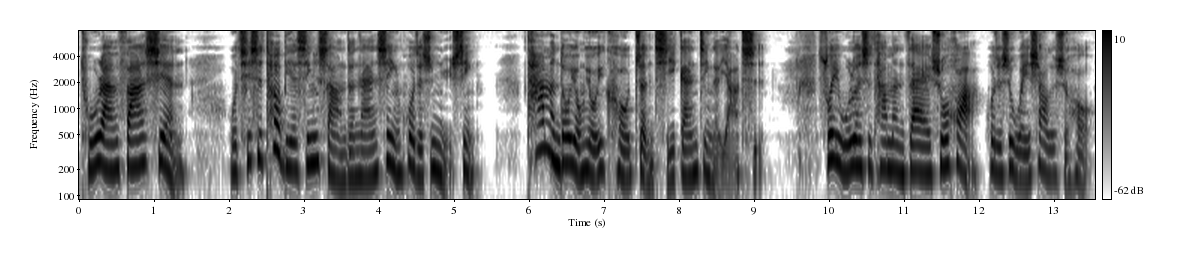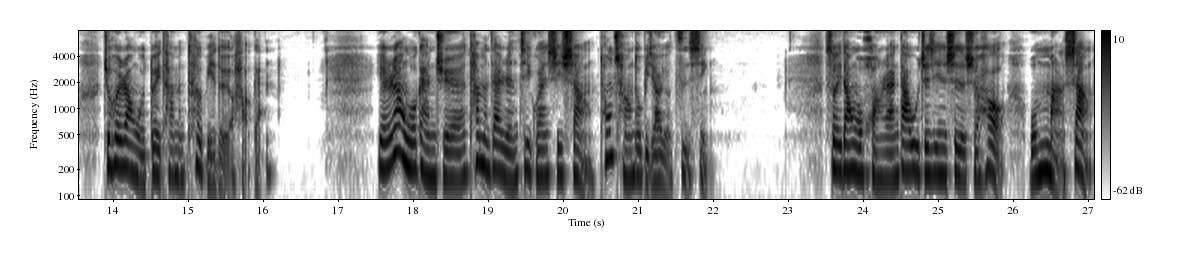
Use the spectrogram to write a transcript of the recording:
突然发现，我其实特别欣赏的男性或者是女性，他们都拥有一口整齐干净的牙齿，所以无论是他们在说话或者是微笑的时候，就会让我对他们特别的有好感，也让我感觉他们在人际关系上通常都比较有自信。所以当我恍然大悟这件事的时候，我马上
